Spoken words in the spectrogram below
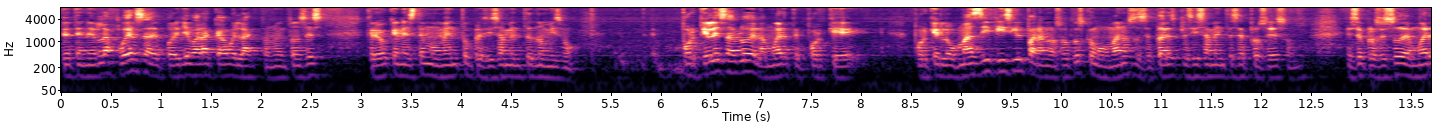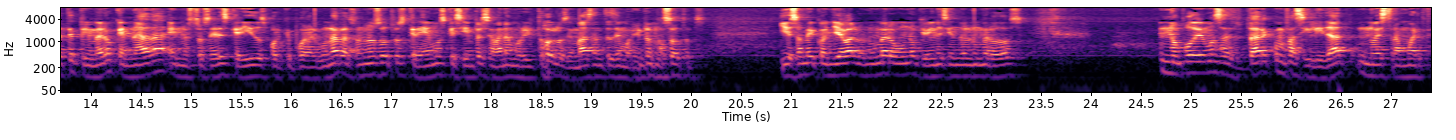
de tener la fuerza de poder llevar a cabo el acto. ¿no? Entonces creo que en este momento precisamente es lo mismo. ¿Por qué les hablo de la muerte? Porque porque lo más difícil para nosotros como humanos aceptar es precisamente ese proceso, ese proceso de muerte, primero que nada en nuestros seres queridos, porque por alguna razón nosotros creemos que siempre se van a morir todos los demás antes de morirnos nosotros. Y eso me conlleva lo número uno que viene siendo el número dos. No podemos aceptar con facilidad nuestra muerte,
